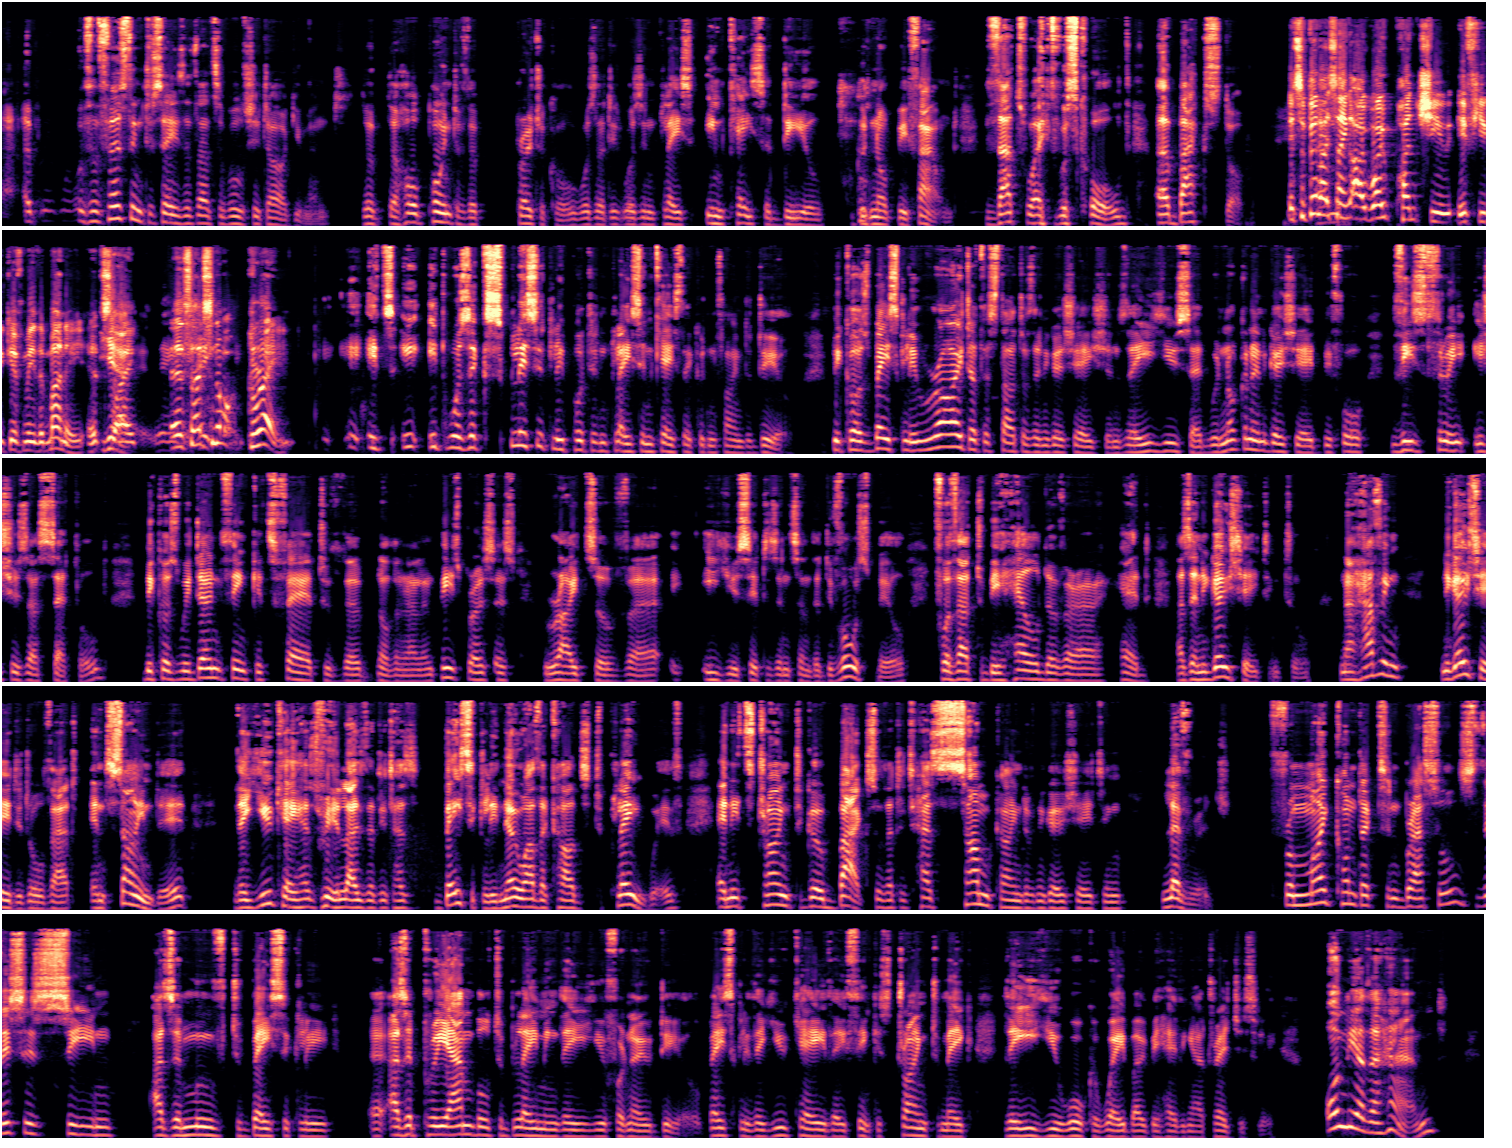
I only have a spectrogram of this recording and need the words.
the first thing to say is that that's a bullshit argument. The the whole point of the protocol was that it was in place in case a deal could not be found. That's why it was called a backstop. It's a bit like saying, "I won't punch you if you give me the money." It's Yeah, like it's, that's it- not great. it, it's it, it was explicitly put in place in case they couldn't find a deal because basically right at the start of the negotiations the EU said we're not going to negotiate before these three issues are settled because we don't think it's fair to the Northern Ireland peace process rights of uh, EU citizens and the divorce bill for that to be held over our head as a negotiating tool now having negotiated all that and signed it the UK has realized that it has basically no other cards to play with, and it's trying to go back so that it has some kind of negotiating leverage. From my contacts in Brussels, this is seen as a move to basically, uh, as a preamble to blaming the EU for no deal. Basically, the UK, they think, is trying to make the EU walk away by behaving outrageously. On the other hand,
